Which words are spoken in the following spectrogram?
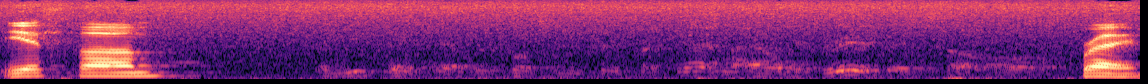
if um, right.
